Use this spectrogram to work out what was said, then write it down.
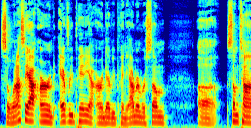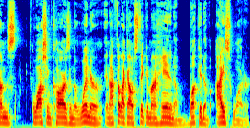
So when I say I earned every penny, I earned every penny. I remember some, uh, sometimes washing cars in the winter, and I felt like I was sticking my hand in a bucket of ice water.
